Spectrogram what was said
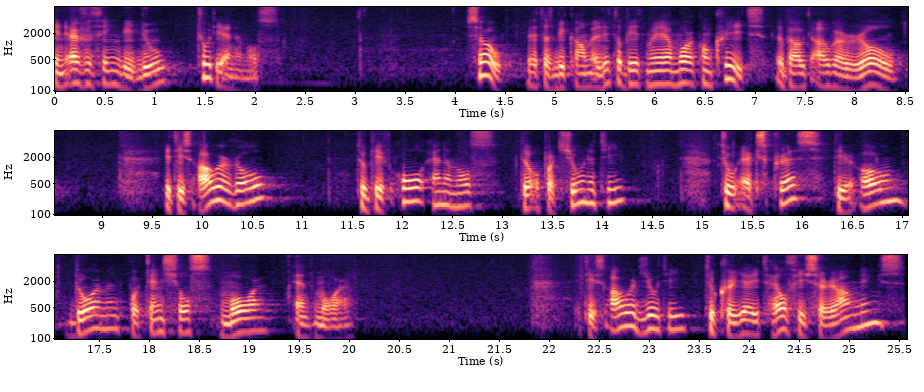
in everything we do to the animals. So, let us become a little bit more, more concrete about our role. It is our role to give all animals the opportunity to express their own dormant potentials more and more. It is our duty to create healthy surroundings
